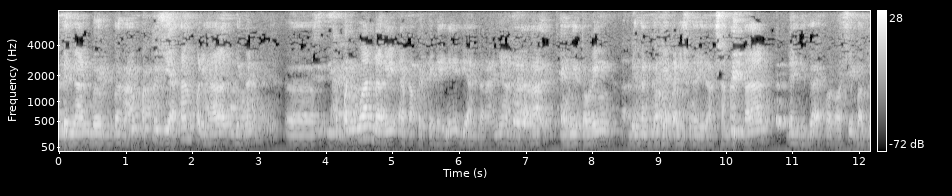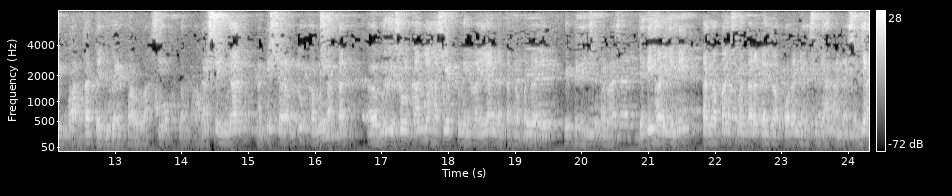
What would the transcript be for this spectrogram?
dengan beberapa kegiatan perihal dengan Eh, keperluan dari LKPPD ini. Di antaranya adalah monitoring dengan kegiatan yang sudah dilaksanakan dan juga evaluasi bagi perangkat dan juga evaluasi lembaga. Sehingga nanti secara utuh kami akan eh, menyusulkannya hasil penilaian dan tanggapan dari BPD Cipanas. Jadi hari ini tanggapan sementara dari laporan yang sudah ada saja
